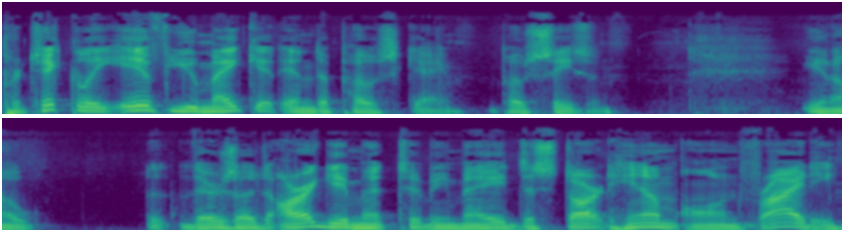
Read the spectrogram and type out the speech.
particularly if you make it into post game, postseason, you know, there's an argument to be made to start him on Friday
